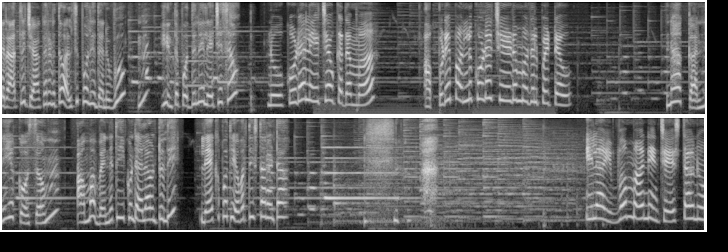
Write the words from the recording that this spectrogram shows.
నిన్న రాత్రి జాగరణతో అలసిపోలేదా నువ్వు? ఇంత పొద్దునే లేచేశావు? నువ్వు కూడా లేచావు కదమ్మా. అప్పుడే పనులు కూడా చేయడం మొదలుపెట్టావు. నా కన్నయ్య కోసం అమ్మ వెన్న తీయకుండా ఎలా ఉంటుంది? లేకపోతే ఎవరు తీస్తారంట? ఇలా ఇవ్వమ్మా నేను చేస్తాను.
